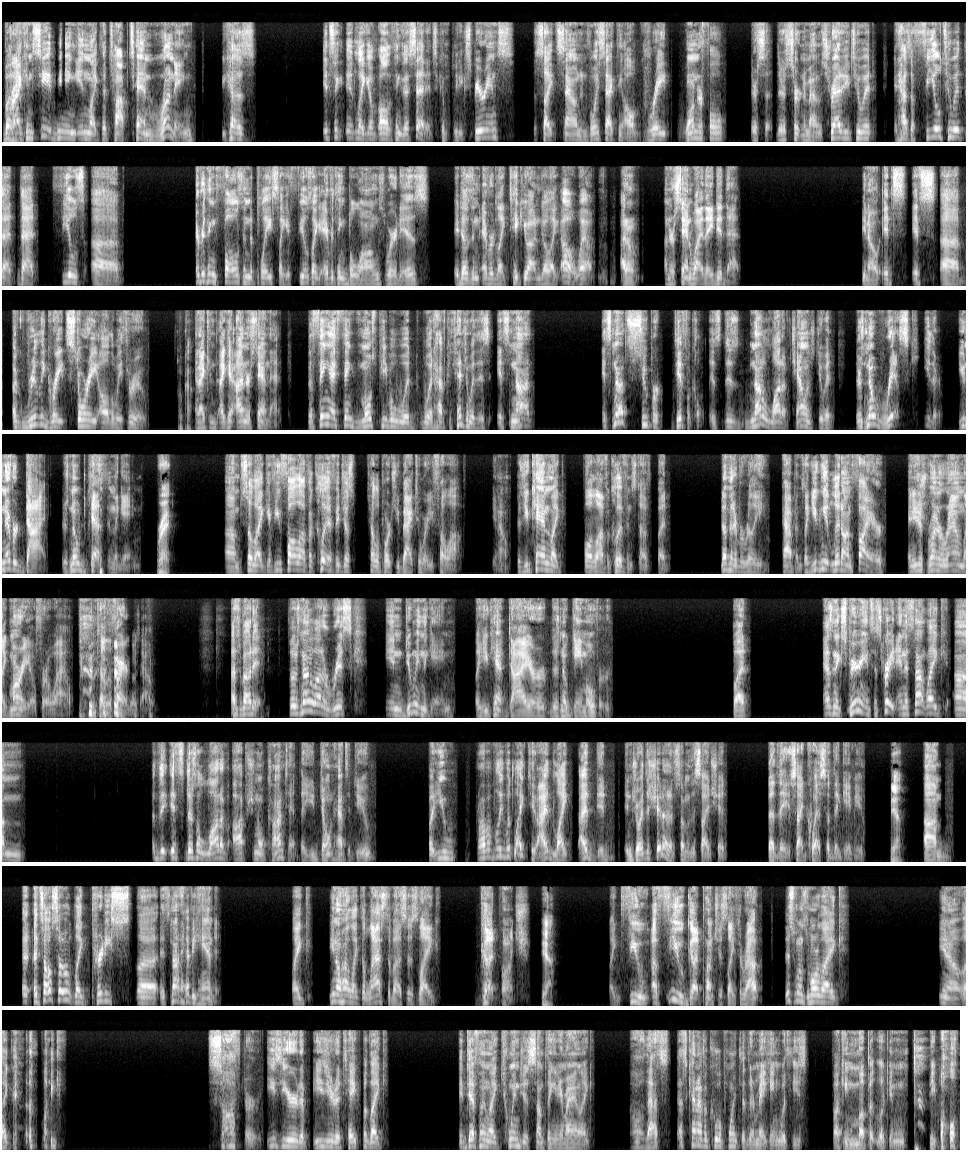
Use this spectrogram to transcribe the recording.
but I can see it being in like the top ten running because it's a, it, like of all the things I said, it's a complete experience. The sight, sound, and voice acting all great, wonderful. There's there's a certain amount of strategy to it. It has a feel to it that that feels uh everything falls into place. Like it feels like everything belongs where it is. It doesn't ever like take you out and go like, oh well, I don't understand why they did that. You know, it's it's uh, a really great story all the way through. Okay. And I can I can I understand that. The thing I think most people would would have contention with is it's not it's not super difficult. It's there's not a lot of challenge to it. There's no risk either. You never die. There's no death in the game. Right. Um, so like if you fall off a cliff, it just teleports you back to where you fell off. You know, because you can like fall off a cliff and stuff, but nothing ever really happens. Like you can get lit on fire and you just run around like Mario for a while until the fire goes out. That's about it. So there's not a lot of risk in doing the game. Like you can't die or there's no game over. But as an experience, it's great, and it's not like um, the, it's there's a lot of optional content that you don't have to do, but you probably would like to. I'd like I did enjoy the shit out of some of the side shit that they side quests that they gave you. Yeah. Um, it- it's also like pretty. Uh, it's not heavy handed. Like you know how like The Last of Us is like gut punch. Yeah. Like few a few gut punches like throughout. This one's more like, you know, like like softer, easier to easier to take, but like it definitely like twinges something in your mind, like, oh, that's that's kind of a cool point that they're making with these fucking Muppet looking people.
